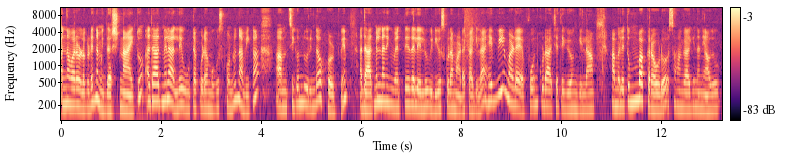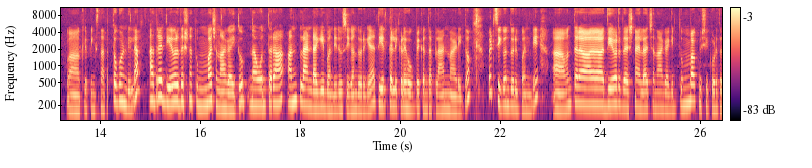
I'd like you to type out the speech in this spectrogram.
one hour ಒಳಗಡೆ ನಮಗೆ ದರ್ಶನ ಆಯಿತು. ಅದಾದಮೇಲೆ ಅಲ್ಲೇ ಊಟ ಕೂಡ ಮುಗಿಸ್ಕೊಂಡು ನಾವೀಗ ಸಿಗಂದೂರಿಂದ ಹೊರಟ್ವಿ. ಅದಾದಮೇಲೆ ನನಗೆ ಮಧ್ಯದಲ್ಲಿ ಎಲ್ಲೂ ವಿಡಿಯೋಸ್ ಕೂಡ ಮಾಡೋಕ್ಕಾಗಿಲ್ಲ. ಹೆವಿ ಮಳೆ ಫೋನ್ ಕೂಡ ಆಚೆ ತೆಗಿಯೋಂಗಿಲ್ಲ. ಆಮೇಲೆ ತುಂಬ ಕ್ರೌಡು ಸೊ ಹಾಗಾಗಿ ನಾನು ಯಾವುದು ಕ್ಲಿಪ್ಪಿಂಗ್ಸ್ನ ತೊಗೊಂಡಿಲ್ಲ. ಆದರೆ ದೇವರ ದರ್ಶನ ತುಂಬ ಚೆನ್ನಾಗಾಯಿತು. ನಾವು ಒಂಥರ ಅನ್ಪ್ಲ್ಯಾಂಡ್ ಆಗಿ ಬಂದಿದ್ದು ಸಿಗಂದೂರಿಗೆ. ತೀರ್ಥಳ್ಳಿ ಕಡೆ ಹೋಗಬೇಕಂತ ಪ್ಲ್ಯಾನ್ ಮಾಡಿದ್ದು. ಬಟ್ ಸಿಗಂದೂರಿಗೆ ಬಂದ್ವಿ. ಒಂಥರ ದೇವರ ದರ್ಶನ ಎಲ್ಲ ಚೆನ್ನಾಗಾಗಿದ್ದು ತುಂಬ ಖುಷಿ ಕೊಡ್ತು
